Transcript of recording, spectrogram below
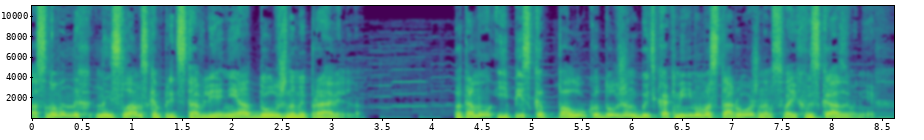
основанных на исламском представлении о должном и правильном. Потому епископ Палуко должен быть как минимум осторожным в своих высказываниях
